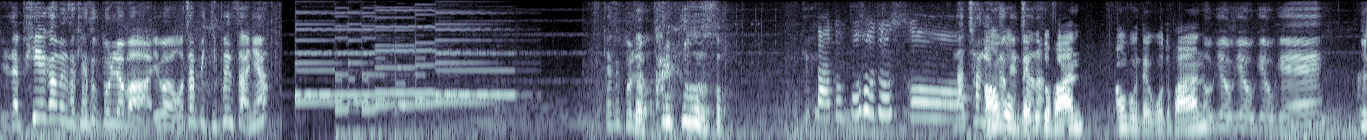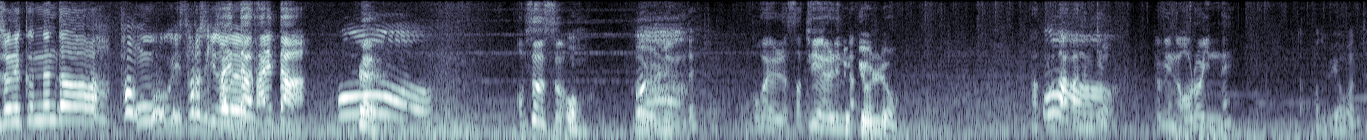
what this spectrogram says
일단 피해가면서 계속 돌려봐. 이거 어차피 디펜스 아니야? 계속 돌려. 나 칼이 부서졌어. 오케이. 나도 부서졌어. 나 창 있어 방호복 괜찮아. 내구도 반. 방호복 내구도 반. 오케이 오케이 오케이 오케이. 그 전에 끝낸다. 방울이 사라지기 다 전에. 했다 다 했다. 오. 없어졌어. 오 뭐 열리는데? 뭐가 열렸어? 뒤에 열린다. 이렇게 열려. 밖으로 우와. 나가는 길. 여기는 얼어 있네. 딱 봐도 위험한데.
